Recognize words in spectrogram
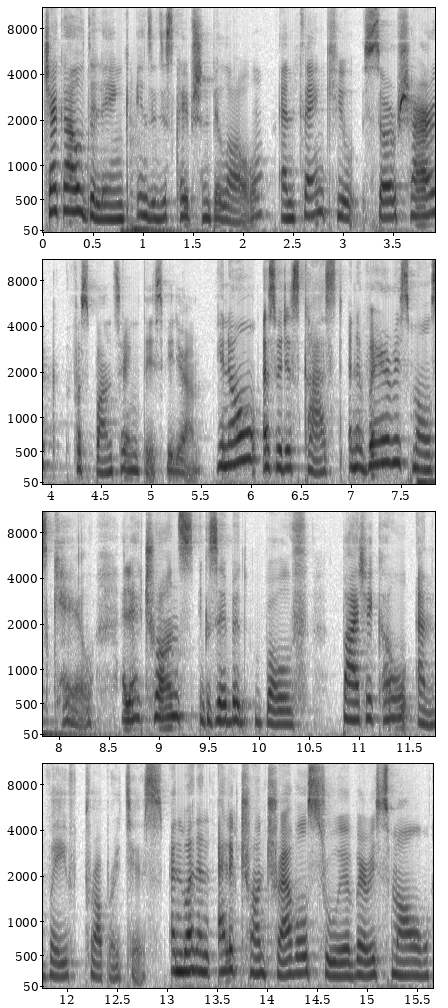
Check out the link in the description below and thank you Surfshark for sponsoring this video. You know, as we discussed, in a very small scale, electrons exhibit both particle and wave properties. And when an electron travels through a very small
